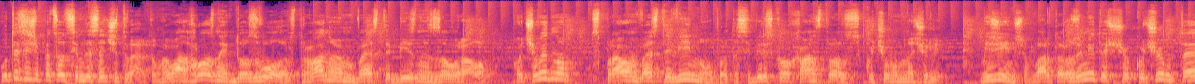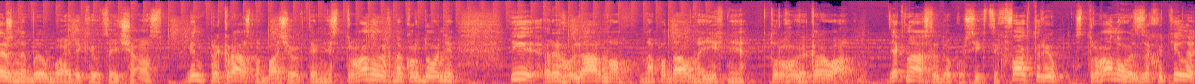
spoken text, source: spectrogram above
У 1574-му Іван Грозний дозволив Строгановим вести бізнес за Уралом. Очевидно, з правом вести війну проти Сибірського ханства з Кучумом на чолі. Між іншим, варто розуміти, що Кучум теж не бив байдики у цей час. Він прекрасно бачив активність Строганових на кордоні і регулярно нападав на їхні торгові каравани. Як наслідок усіх цих факторів, Строганови захотіли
